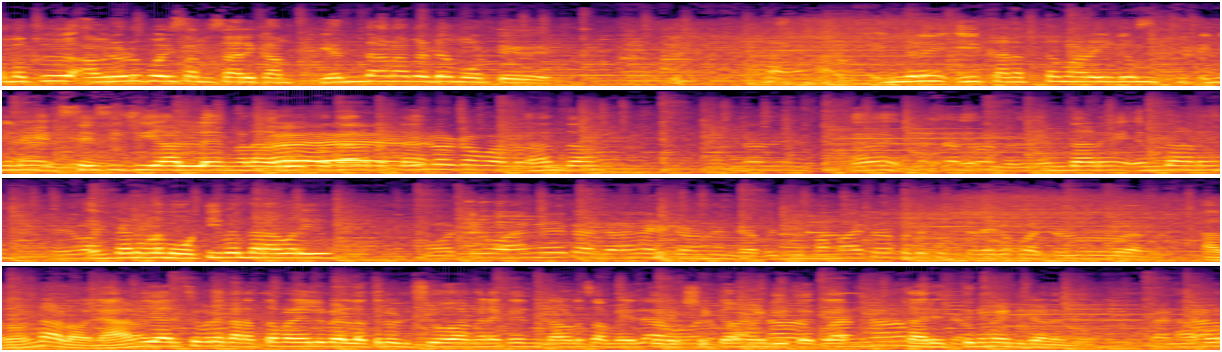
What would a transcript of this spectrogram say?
നമുക്ക് അവരോട് പോയി സംസാരിക്കാം. എന്താണ് അവരുടെ മോട്ടീവ്? നിങ്ങൾ ഈ കനത്ത മഴയിലും ഇങ്ങനെ എക്സസൈസ് ചെയ്യാനുള്ള നിങ്ങളെ ഒരു പ്രധാനപ്പെട്ട എന്താ എന്താണ് എന്താണ്? എന്താണ് നിങ്ങളെ മോട്ടീവ് എന്താണ്? പറയൂ. അതുകൊണ്ടാണോ? ഞാൻ വിചാരിച്ചു ഇവിടെ കനത്ത മഴയിൽ വെള്ളത്തിൽ ഒളിച്ചു പോകും അങ്ങനെയൊക്കെ ഉണ്ടാവുന്ന സമയത്ത് രക്ഷിക്കാൻ വേണ്ടിട്ടൊക്കെ കരുത്തിന് വേണ്ടിയിട്ടാണ് അപ്പൊ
